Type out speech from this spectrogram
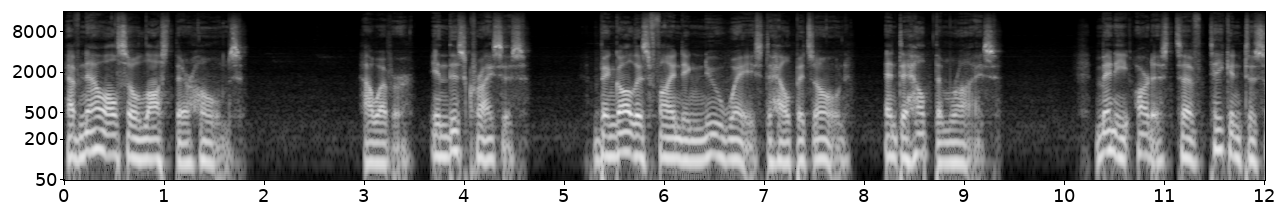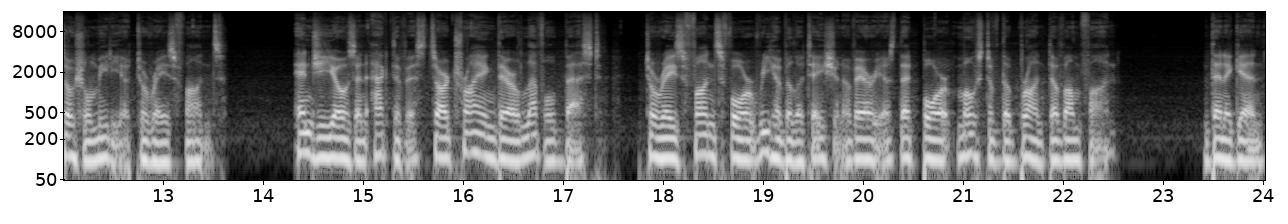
have now also lost their homes. However, in this crisis, Bengal is finding new ways to help its own and to help them rise. Many artists have taken to social media to raise funds. NGOs and activists are trying their level best to raise funds for rehabilitation of areas that bore most of the brunt of Amphan. Then again,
